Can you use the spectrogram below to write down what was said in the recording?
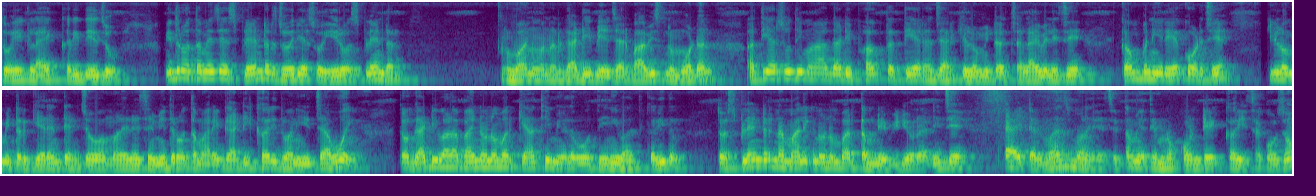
તો એક લાઇક કરી દેજો. મિત્રો, તમે જે સ્પ્લેન્ડર જોઈ રહ્યા છો, હીરો સ્પ્લેન્ડર વન ઓનર ગાડી બે હજાર બાવીસનું મોડલ. અત્યાર સુધીમાં આ ગાડી ફક્ત તેર હજાર કિલોમીટર ચલાવેલી છે. કંપની રેકોર્ડ છે. કિલોમીટર ગેરંટેડ જોવા મળી રહેશે મિત્રો, તમારે ગાડી ખરીદવાની ઈચ્છા હોય તો ગાડીવાળા ભાઈનો નંબર ક્યાંથી મેળવવો તેની વાત કરી દો તો સ્પ્લેન્ડરના માલિકનો નંબર તમને વિડીયોના નીચે ટાઇટલમાં જ મળી રહેશે. તમે તેમનો કોન્ટેક કરી શકો છો.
